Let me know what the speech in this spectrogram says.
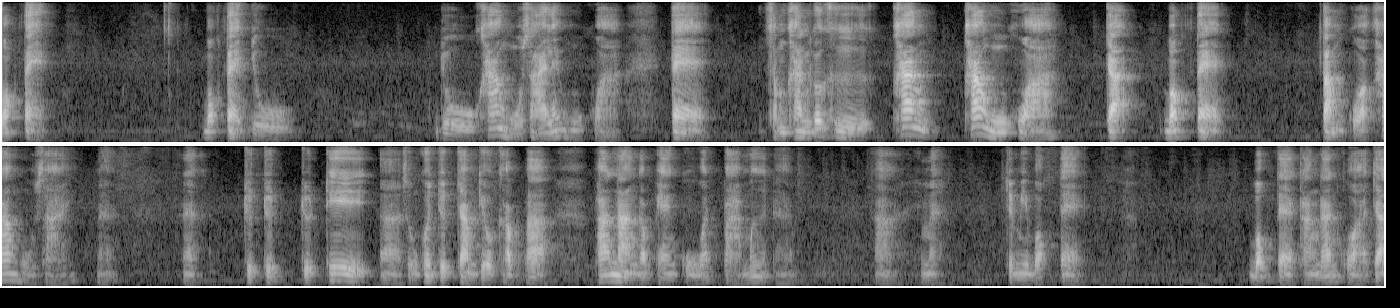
บล็อกแตกบล็อกแตกอยู่ อยู่ข้างหูซ้ายและหูขวา แต่สำคัญก็คือข้างข้างหูขวาจะบล็อกแตก ต่ำกว่าข้างหูซ้ายนะฮะนะจุดจุดจุดที่สมควรจดจำเกี่ยวกับพระพระนางกำแพงกูวัดป่ามืดนะครับอ่าเห็นไหมจะมีบล็อกแตกบล็อกแตกทางด้านขวาจะ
